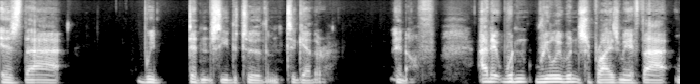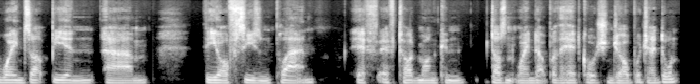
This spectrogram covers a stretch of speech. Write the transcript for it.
is that we didn't see the two of them together enough. And it wouldn't really wouldn't surprise me if that winds up being um, the off-season plan. If if Todd Monken doesn't wind up with a head coaching job, which I don't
